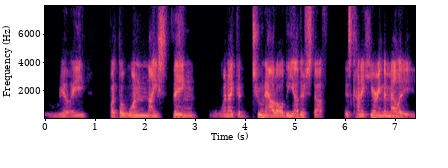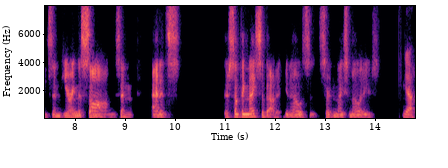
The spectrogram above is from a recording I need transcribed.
really. But the one nice thing when I could tune out all the other stuff is kind of hearing the melodies and hearing the songs and and it's there's something nice about it you know certain nice melodies Yeah.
